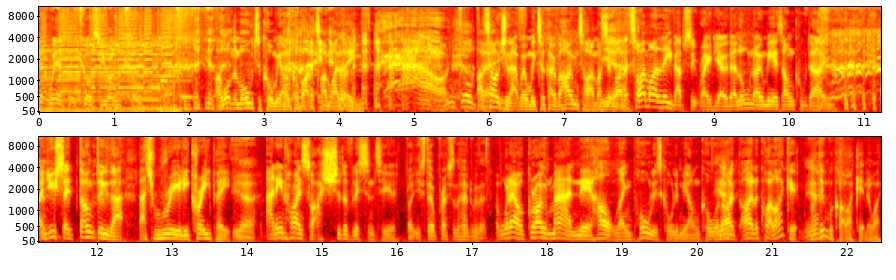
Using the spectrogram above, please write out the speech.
Bit weird that he calls you uncle. I want them all to call me Uncle by the time I leave. Uncle I told you that when we took over home time. I said, by the time I leave Absolute Radio, they'll all know me as Uncle Dave. and you said, don't do that. That's really creepy. Yeah. And in hindsight, I should have listened to you. But you're still pressing the ahead with it. Well, now a grown man near Hull Lane Paul is calling me Uncle, and I, I quite like it. I Yeah. think we quite like it in a way.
